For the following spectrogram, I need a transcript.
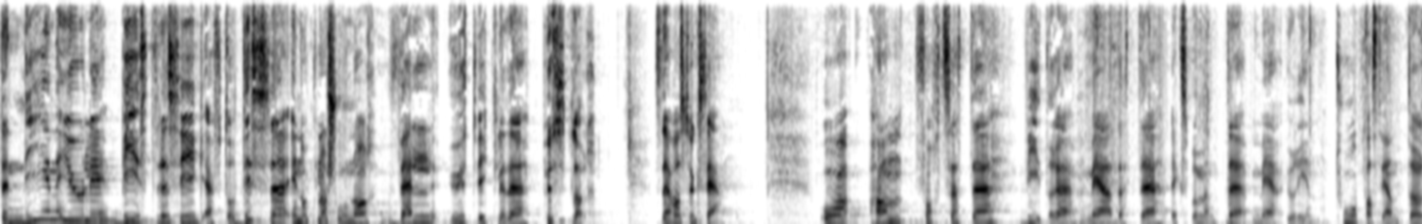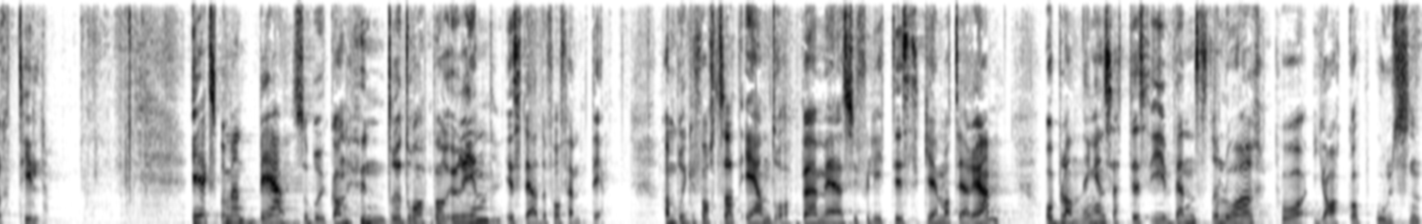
Den 9. juli viste det seg etter disse inokulasjoner vel utviklede pustler. Så det var suksess. Og han fortsetter videre med dette eksperimentet med urin. To pasienter til. I eksperiment B så bruker han 100 dråper urin i stedet for 50. Han bruker fortsatt én dråpe med syfilitisk materie. Og blandingen settes i venstre lår på Jacob Olsen.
